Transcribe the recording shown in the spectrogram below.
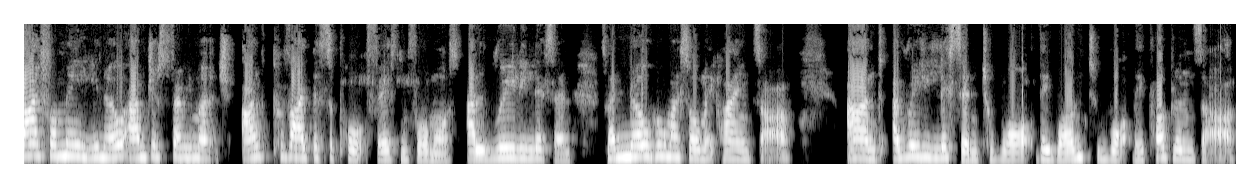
buy from me you know i'm just very much i provide the support first and foremost. I really listen. So i know who my soulmate clients are and i really listen to what they want and what their problems are.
